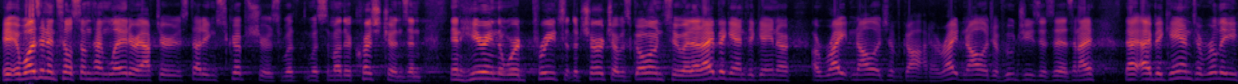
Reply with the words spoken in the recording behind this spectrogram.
It wasn't until sometime later, after studying scriptures with, with some other Christians and, and hearing the word preached at the church I was going to, that I began to gain a, a right knowledge of God, a right knowledge of who Jesus is. And I, I began to really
